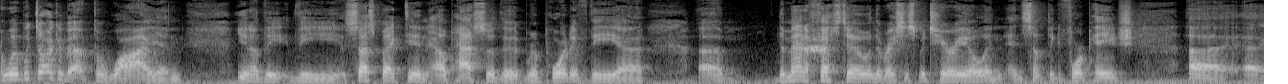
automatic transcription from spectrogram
When we talk about the why and you know the the suspect in El Paso, the report of the uh, um, the manifesto and the racist material and and something four page uh, uh,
